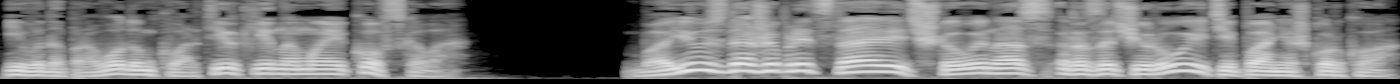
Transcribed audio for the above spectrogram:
и водопроводом квартирке на Маяковского. «Боюсь даже представить, что вы нас разочаруете, пане Шкурко»,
